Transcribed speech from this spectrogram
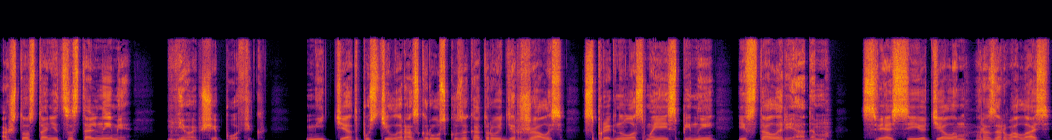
А что станет с остальными? Мне вообще пофиг. Митти отпустила разгрузку, за которую держалась, спрыгнула с моей спины и встала рядом. Связь с ее телом разорвалась,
